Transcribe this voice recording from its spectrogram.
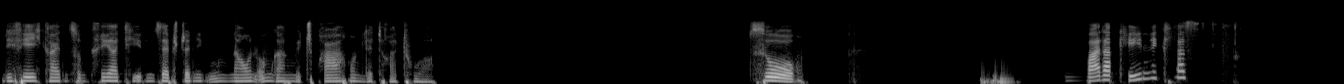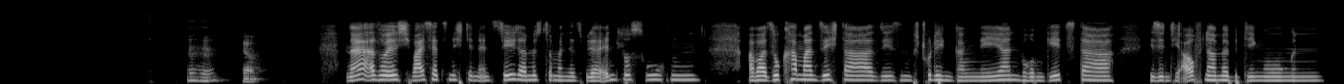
und die Fähigkeiten zum kreativen, selbstständigen, genauen Umgang mit Sprache und Literatur. So. War da okay, Niklas? Mhm, ja. Ne, also ich weiß jetzt nicht den NC, da müsste man jetzt wieder endlos suchen. Aber so kann man sich da diesem Studiengang nähern. Worum geht es da? Wie sind die Aufnahmebedingungen?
